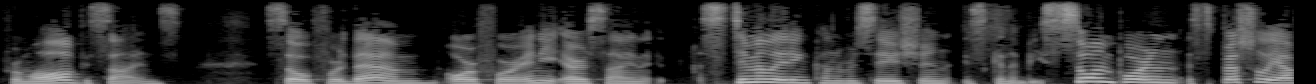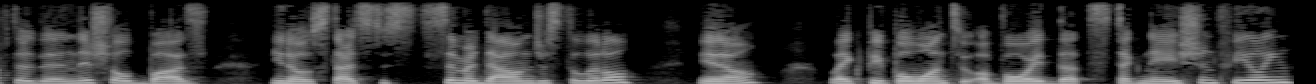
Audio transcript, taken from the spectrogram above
from all the signs. So for them or for any air sign, stimulating conversation is going to be so important, especially after the initial buzz, you know, starts to simmer down just a little, you know, like people want to avoid that stagnation feeling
